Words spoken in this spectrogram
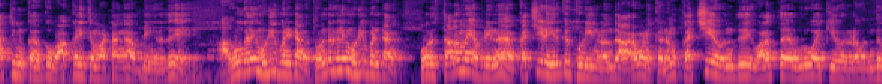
அதிமுகவுக்கு வாக்களிக்க மாட்டாங்க அப்படிங்கிறது அவங்களே முடிவு பண்ணிட்டாங்க. தொண்டர்களே முடிவு பண்ணிட்டாங்க. ஒரு தலைமை அப்படின்னா கட்சியில் இருக்கக்கூடியவங்களை வந்து அரவணைக்கணும். கட்சியை வந்து வளர்த்த உருவாக்கியவர்களை வந்து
